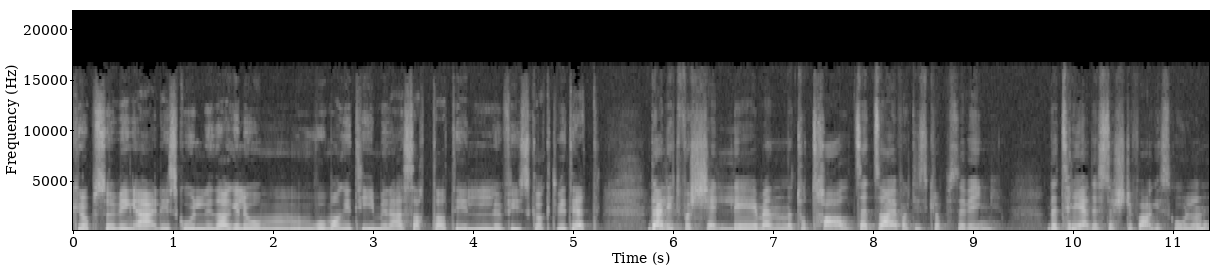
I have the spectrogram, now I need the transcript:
kroppsøving er det i skolen i dag? Eller hvor, hvor, mange timer er satt av til fysisk aktivitet? Det er litt forskjellig, men totalt sett så er faktisk kroppsøving det tredje største faget i skolen.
